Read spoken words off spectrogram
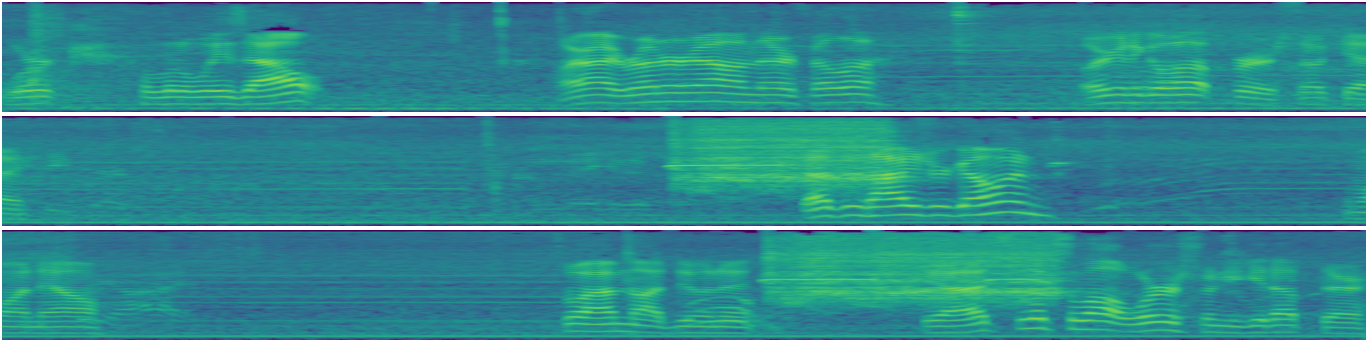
work a little ways out. All right, run around there, fella. You're gonna go up first, okay. That's as high as you're going? Come on now. That's why I'm not doing it. Yeah, it looks a lot worse when you get up there.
